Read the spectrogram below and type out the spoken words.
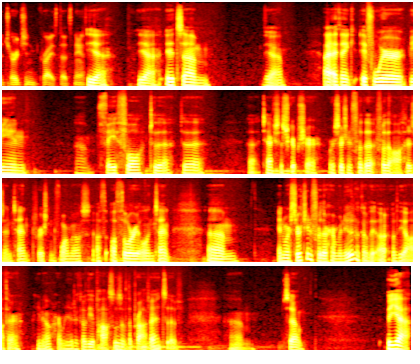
the church and Christ. That's nasty. Yeah, yeah. It's um, yeah. I, I think if we're being um, faithful to the to the uh, text of Scripture, we're searching for the for the author's intent first and foremost, auth- authorial intent, um, and we're searching for the hermeneutic of the uh, of the author. You know, hermeneutic of the apostles, of the prophets, of um, so. But yeah,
